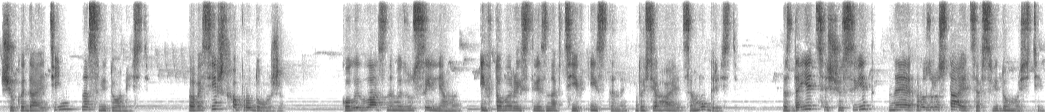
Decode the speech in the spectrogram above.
що кидає тінь на свідомість. Васішха продовжив коли власними зусиллями і в товаристві знавців істини досягається мудрість, здається, що світ не розростається в свідомості.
